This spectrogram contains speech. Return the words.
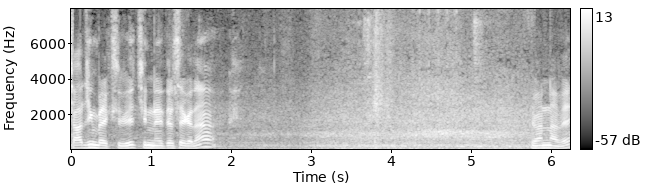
ఛార్జింగ్ బైక్స్ ఇవి చిన్నవి తెలిసే కదా? ఇవన్నీ అవే.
